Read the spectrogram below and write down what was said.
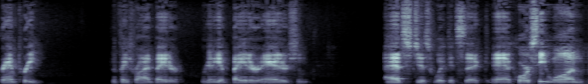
Grand Prix. To face Ryan Bader. We're gonna get Bader Anderson. That's just wicked sick. And of course, he won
